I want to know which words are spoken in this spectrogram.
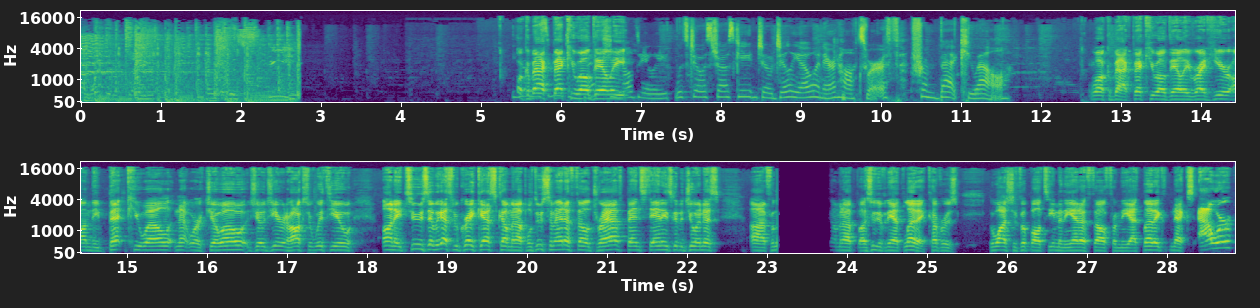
all over the place. With speed. Welcome back, BetQL Daily. BetQL Daily with Joe Ostrowski, Joe Giglio, and Aaron Hawksworth from BetQL. Welcome back, BetQL Daily, right here on the BetQL Network. Joe O, Joe Gier, and Hawks are with you on a Tuesday. We got some great guests coming up. We'll do some NFL draft. Ben Standig's going to join us uh, from coming up. Uh, excuse me, from the Athletic covers the Washington football team and the NFL from the Athletic next hour.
